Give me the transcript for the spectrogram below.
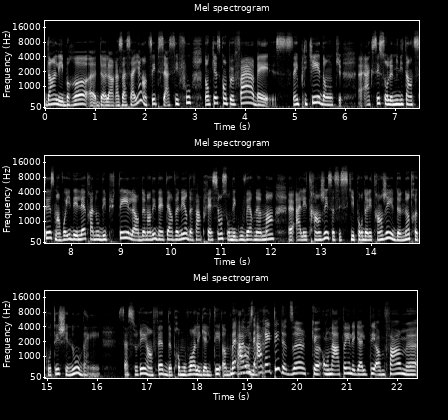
dans les bras euh, de leurs assaillants. Puis c'est assez fou. Donc, qu'est-ce qu'on peut faire? Ben, s'impliquer, donc, axer sur le militantisme, envoyer des lettres à nos députés, leur demander d'intervenir de faire pression sur des gouvernements euh, à l'étranger. Ça, c'est ce qui est pour de l'étranger. De notre côté, chez nous, ben, s'assurer, en fait, de promouvoir l'égalité homme-femme. Ben, ah arrêtez de dire qu'on a atteint l'égalité homme-femme euh,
